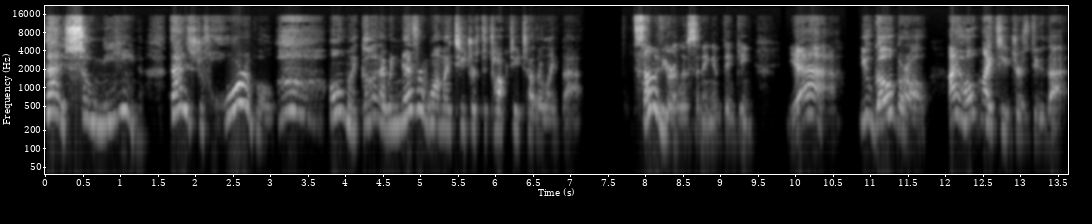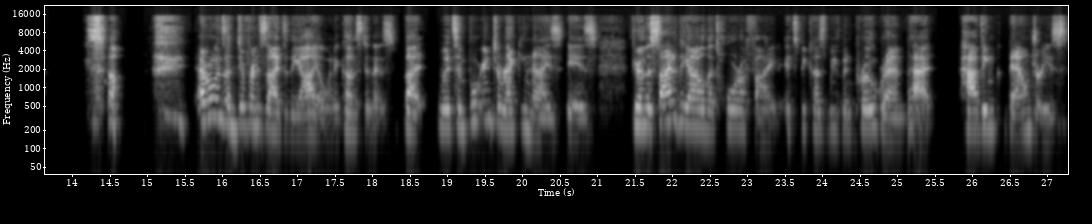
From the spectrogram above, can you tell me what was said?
that is so mean. That is just horrible. Oh my God, I would never want my teachers to talk to each other like that. Some of you are listening and thinking, yeah, you go, girl. I hope my teachers do that. So everyone's on different sides of the aisle when it comes to this. But what's important to recognize is you're on the side of the aisle that's horrified, it's because we've been programmed that having boundaries,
